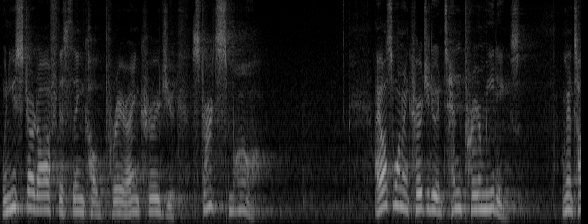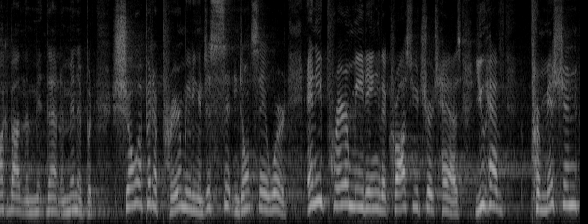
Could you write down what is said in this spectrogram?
When you start off this thing called prayer, I encourage you, start small. I also want to encourage you to attend prayer meetings. We're going to talk about that in a minute, but show up at a prayer meeting and just sit and don't say a word. Any prayer meeting that Crossview Church has, you have permission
